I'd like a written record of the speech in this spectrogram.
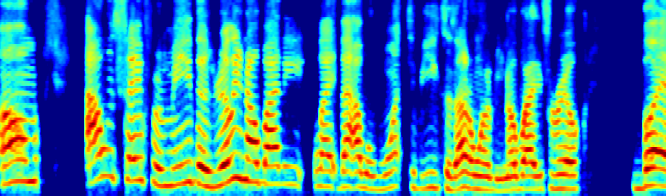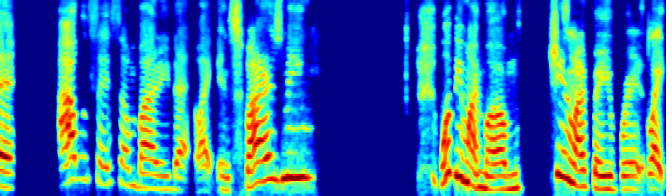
Um, I would say for me, there's really nobody like that I would want to be because I don't want to be nobody for real. But I would say somebody that like inspires me would be my mom. She's my favorite, like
